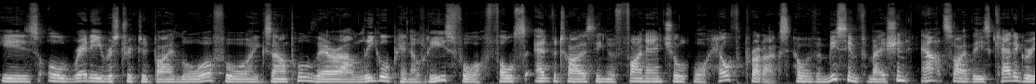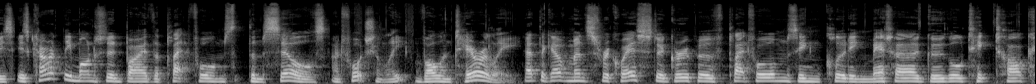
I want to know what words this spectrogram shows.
is already restricted by law. For example, there are legal penalties for false advertising of financial or or health products. However, misinformation outside these categories is currently monitored by the platforms themselves, unfortunately, voluntarily. At the government's request, a group of platforms, including Meta, Google, TikTok,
